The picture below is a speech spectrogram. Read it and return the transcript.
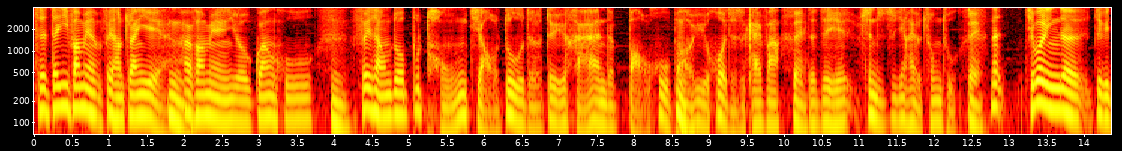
这这一方面非常专业，嗯二方面又关乎嗯非常多不同角度的对于海岸的保护、保育或者是开发对的这些，甚至之间还有冲突。对那齐柏林的这个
